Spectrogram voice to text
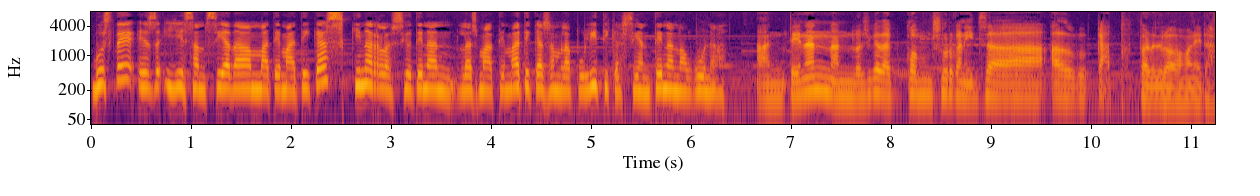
Vostè és llicenciada en matemàtiques. Quina relació tenen les matemàtiques amb la política, si en tenen alguna? En tenen en lògica de com s'organitza el cap, per dir-ho d'alguna manera.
